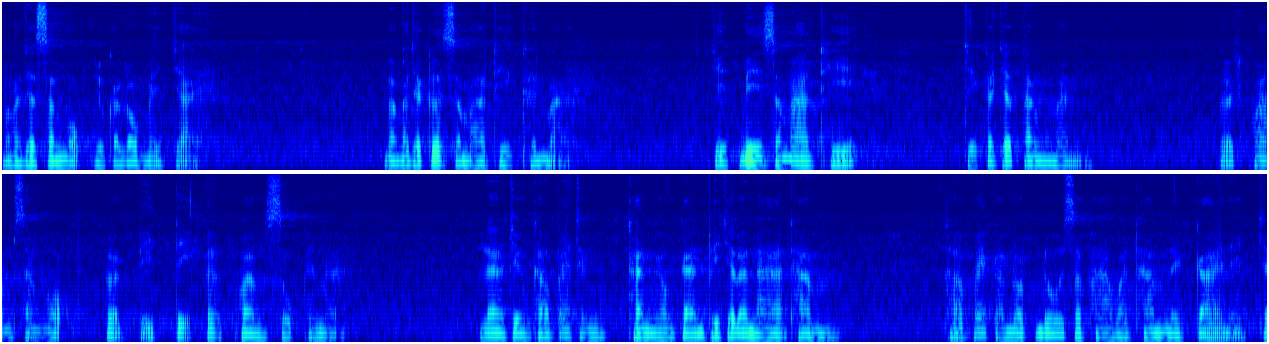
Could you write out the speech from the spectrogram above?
มันก็จะสงบอยู่กับลมหายใจ มันก็จะเกิดสมาธิขึ้นมา จิตมีสมาธิ จิตก็จะตั้งมั่น เกิดความสงบ เกิดปิติเกิดความสุขขึ้นมา แล้วจึงเข้าไปถึงขั้นของการพิจารณาธรรม เข้าไปกำหนดดูสภาวะธรรมในกายในใจ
